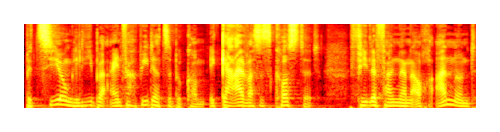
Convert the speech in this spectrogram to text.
Beziehung, Liebe einfach wiederzubekommen, egal was es kostet. Viele fangen dann auch an und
